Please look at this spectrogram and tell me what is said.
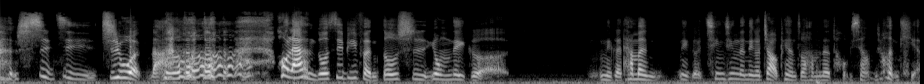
世纪之吻吧？后来很多 CP 粉都是用那个那个他们那个亲亲的那个照片做他们的头像，就很甜。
